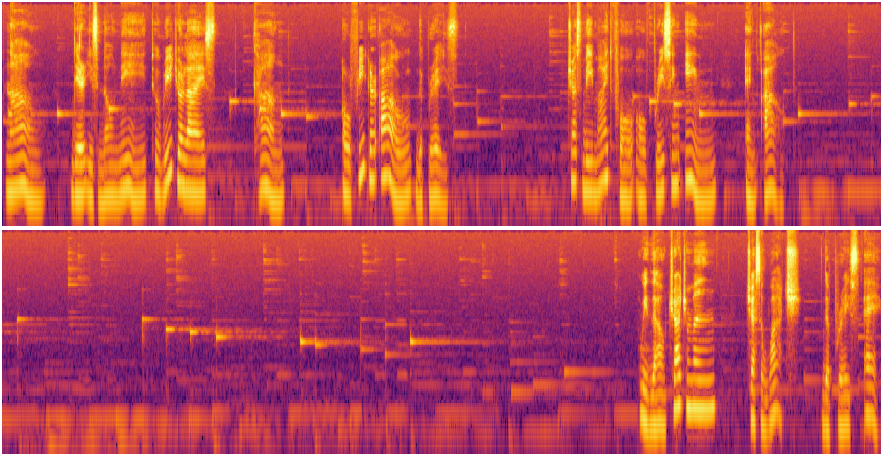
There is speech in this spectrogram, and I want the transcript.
Now, there is no need to visualize, count, or figure out the breath. Just be mindful of breathing in and out. Without judgment, just watch the breath ebb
